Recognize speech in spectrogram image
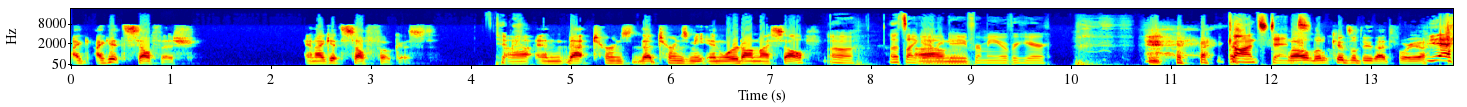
I, I get selfish and I get self focused, uh, and that turns that turns me inward on myself. Oh, that's like every um, day for me over here. Constant. well, little kids will do that for you. Yeah,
